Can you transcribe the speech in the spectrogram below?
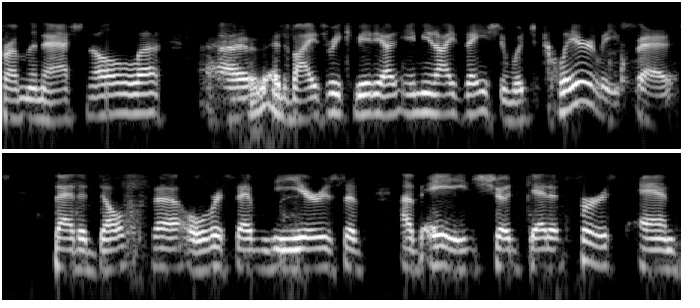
from the national uh, uh, advisory committee on immunization, which clearly says that adults uh, over 70 years of, of age should get it first. And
